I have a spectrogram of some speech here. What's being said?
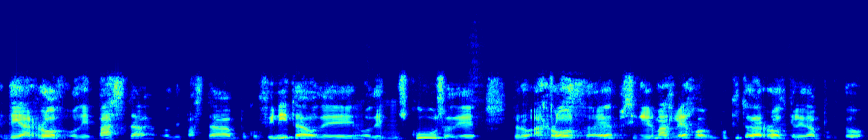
de, arroz o de pasta, o de pasta un poco finita, o de, o de cuscús, o de, pero arroz, ¿eh? sin ir más lejos, un poquito de arroz que le da un poquito,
